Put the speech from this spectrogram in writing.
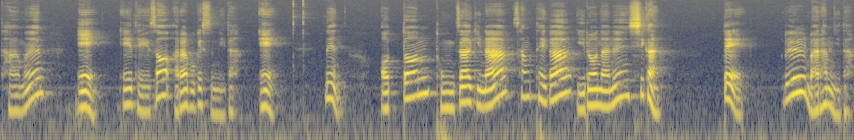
다음은 에에 대해서 알아보겠습니다. 에는 어떤 동작이나 상태가 일어나는 시간, 때를 말합니다.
